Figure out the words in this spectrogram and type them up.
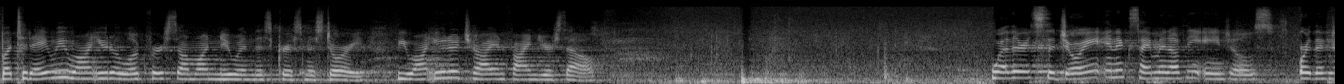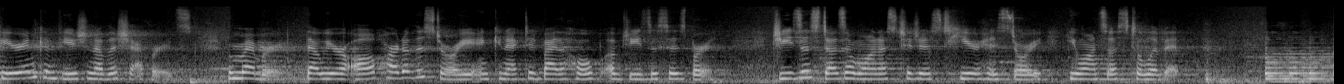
But today we want you to look for someone new in this Christmas story. We want you to try and find yourself. Whether it's the joy and excitement of the angels or the fear and confusion of the shepherds, remember that we are all part of the story and connected by the hope of Jesus' birth. Jesus doesn't want us to just hear his story, he wants us to live it. Come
